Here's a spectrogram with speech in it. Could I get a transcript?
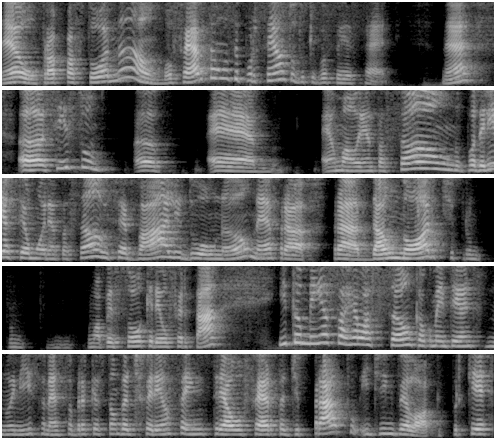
né? O próprio pastor, não, oferta 11% do que você recebe, né? Uh, se isso uh, é é uma orientação, poderia ser uma orientação, isso é válido ou não, né, para dar um norte para uma pessoa querer ofertar. E também essa relação que eu comentei antes no início, né, sobre a questão da diferença entre a oferta de prato e de envelope, porque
